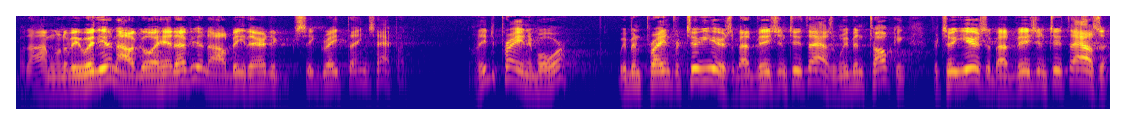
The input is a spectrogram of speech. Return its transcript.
But I'm going to be with you, and I'll go ahead of you, and I'll be there to see great things happen. I Don't need to pray anymore. We've been praying for two years about Vision 2000. We've been talking for two years about Vision 2000.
